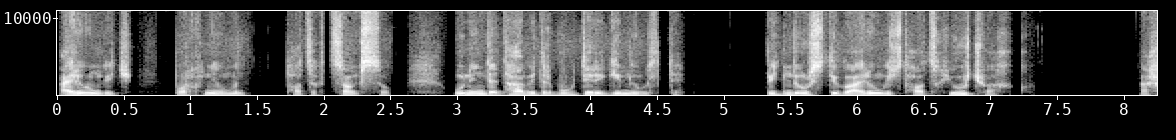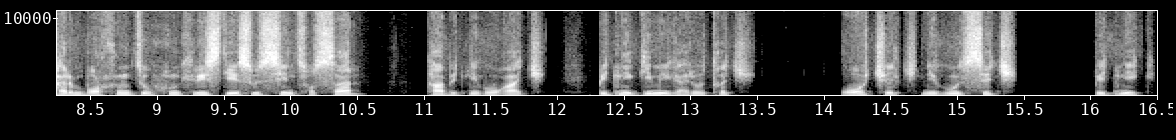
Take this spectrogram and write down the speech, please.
ариун гэж Бурхны өмнө тооцогдсон гэсэн. Үнэн дээр та бид нар бүгдээрээ гим нүгэлтэй. Бидэнд өөрсдийгөө ариун гэж тооцох юу ч байхгүй. Харин Бурхан зөвхөн Христ Есүсийн цусаар та биднийг угааж, бидний гмийг ариутгаж, уучлж, нэгүүлсэж биднийг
